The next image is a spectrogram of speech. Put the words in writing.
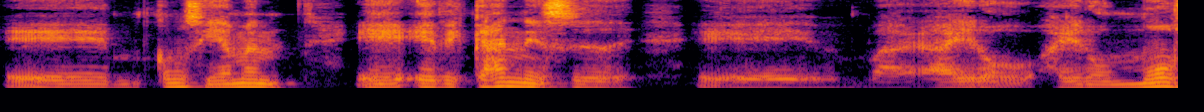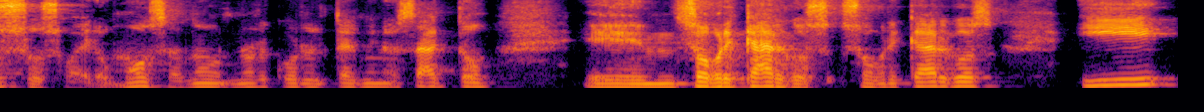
eh, ¿cómo se llaman? edecanes, aero, aeromosos o aeromosas, no, no recuerdo el término exacto, sobrecargos, sobrecargos y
